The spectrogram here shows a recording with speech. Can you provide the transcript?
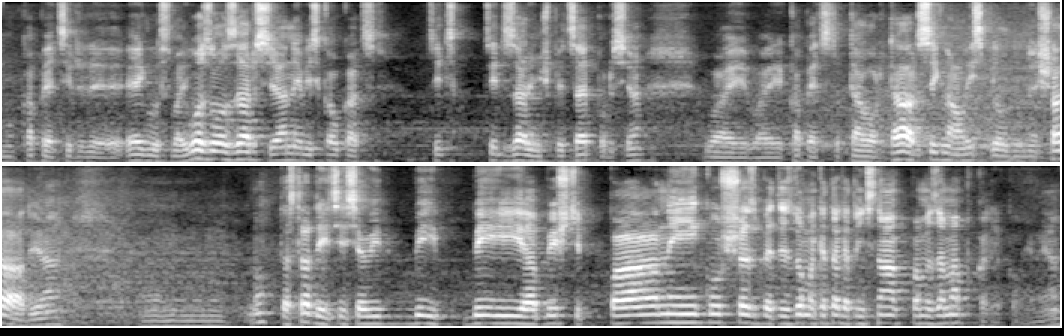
un, kāpēc ir eglis vai ozols zars, ja nevis kaut kāds cits, cits zariņš pie cepures, ja? vai, vai kāpēc tur tā ar tādu signālu izpildu un ne šādu. Ja? Un, nu, tas tradīcijas jau bija, bija bišķi panīkušas, bet es domāju, ka tagad viņas nāk pamazām atpakaļ. atkal, Ja?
